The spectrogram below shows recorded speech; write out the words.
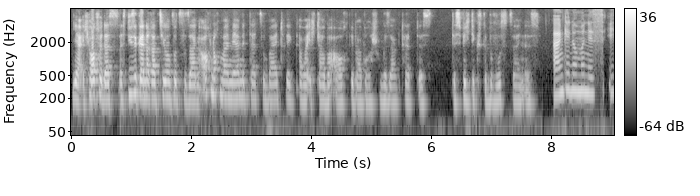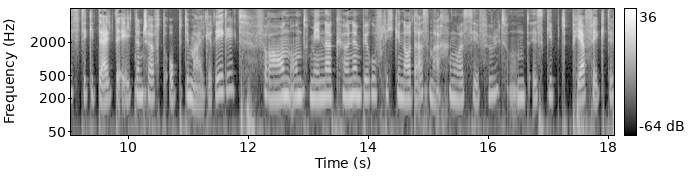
Ja, ich hoffe, dass, dass diese Generation sozusagen auch noch mal mehr mit dazu beiträgt. Aber ich glaube auch, wie Barbara schon gesagt hat, dass das wichtigste Bewusstsein ist. Angenommen, es ist die geteilte Elternschaft optimal geregelt. Frauen und Männer können beruflich genau das machen, was sie erfüllt und es gibt perfekte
